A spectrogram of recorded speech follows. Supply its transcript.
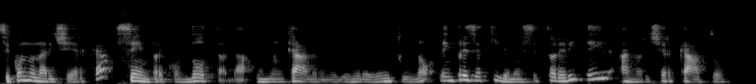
Secondo una ricerca, sempre condotta da Union Camere nel 2021, le imprese attive nel settore retail hanno ricercato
